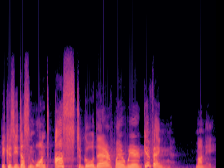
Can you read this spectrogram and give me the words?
Because he doesn't want us to go there where we're giving money.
